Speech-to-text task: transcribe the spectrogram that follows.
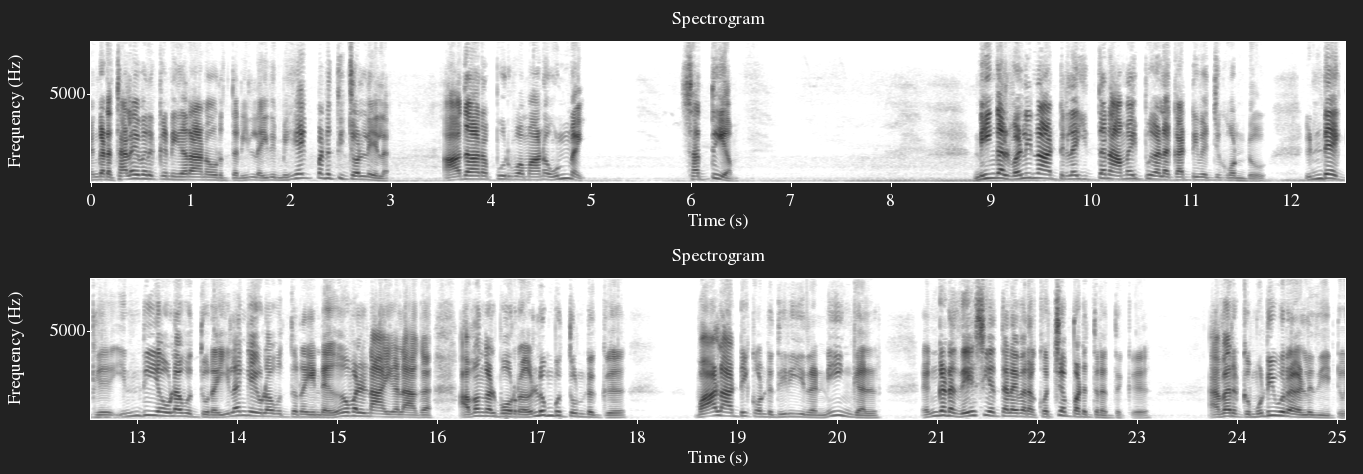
எங்களோட தலைவருக்கு நிகரான ஒருத்தன் இல்லை. இது மிகைப்படுத்தி சொல்லல. ஆதாரபூர்வமான உண்மை. சத்தியம். நீங்கள் வெளிநாட்டில் இத்தனை அமைப்புகளை கட்டி வச்சு கொண்டு இன்றைக்கு இந்திய உளவுத்துறை இலங்கை உளவுத்துறை இந்த ஏவல் நாய்களாக அவங்கள் போடுற எலும்பு துண்டுக்கு வாளாட்டி கொண்டு திரிகிற நீங்கள் எங்கட தேசிய தலைவரை கொச்சப்படுத்துறதுக்கு அவருக்கு முடிவுரை எழுதிட்டு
